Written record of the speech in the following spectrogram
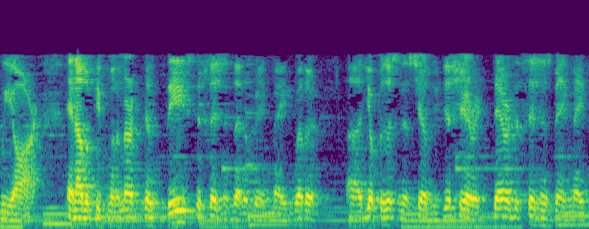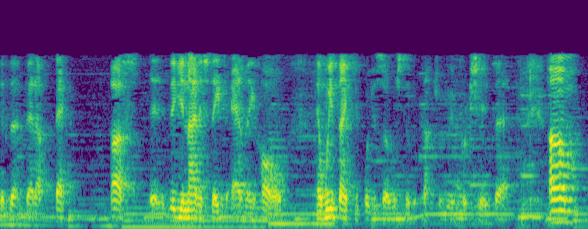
we are, and other people in America. Because these decisions that are being made, whether uh, your position as chair of the judiciary, there are decisions being made that, that affect us, the United States as a whole. And we thank you for your service to the country. We appreciate that. Um,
